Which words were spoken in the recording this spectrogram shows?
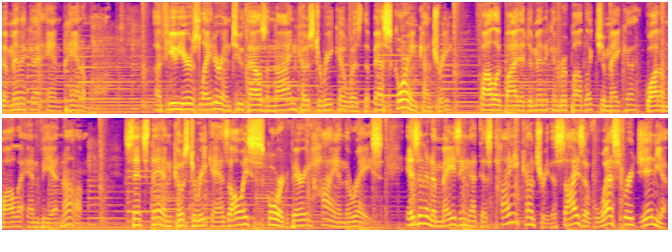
Dominica, and Panama. A few years later, in 2009, Costa Rica was the best scoring country, followed by the Dominican Republic, Jamaica, Guatemala, and Vietnam. Since then, Costa Rica has always scored very high in the race. Isn't it amazing that this tiny country, the size of West Virginia,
